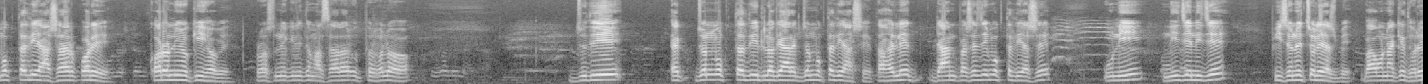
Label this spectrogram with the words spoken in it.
মুক্তাদি আসার পরে করণীয় কি হবে? প্রশ্নকৃত মাসারার উত্তর হলো, যদি একজন মুক্তাদির লগে আরেকজন মুক্তাদি আসে, তাহলে ডান পাশে যে মুক্তাদি আসে, উনি নিজে নিজে পিছনে চলে আসবে বা ওনাকে ধরে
